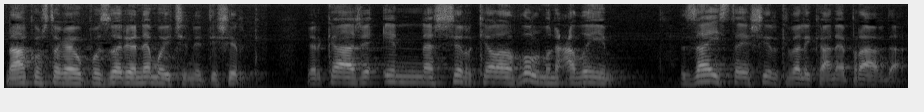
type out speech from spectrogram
nakon što ga je upozorio, nemoj činiti širke jer kaže inna širke la zulmun azim, zaista je širk velika nepravda.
